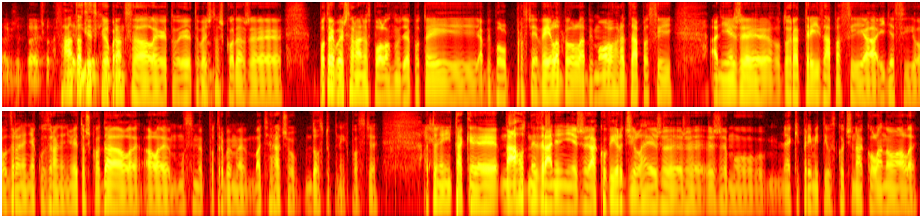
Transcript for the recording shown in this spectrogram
takže to je... To, fantastický obranca, ale je to, je to väčšiná škoda, že potrebuješ sa na ňo spolahnúť a po tej, aby bol proste available, aby mohol hrať zápasy a nie, že odohrať tri zápasy a ide si od zranenia ku zraneniu. Je to škoda, ale, ale musíme, potrebujeme mať hráčov dostupných proste. A to není také náhodné zranenie, že ako Virgil, hej, že, že, že mu nejaký primitív skočí na koleno, ale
